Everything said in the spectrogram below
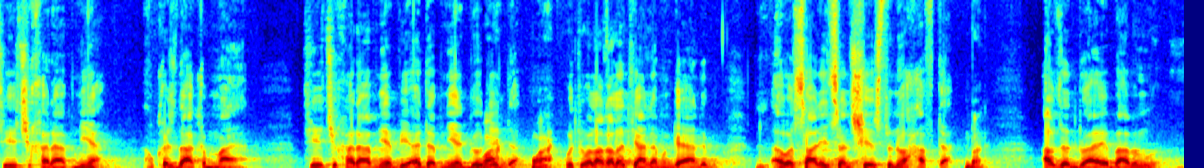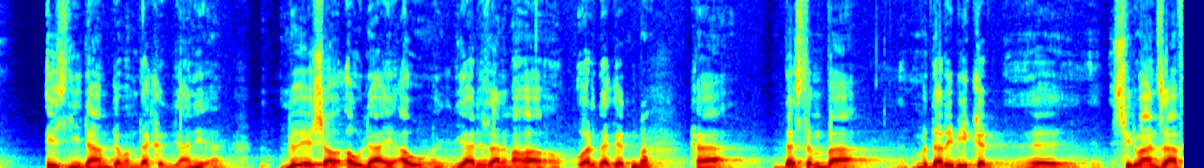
چێچی خەراپ نییە ئەو کەس داکم مایە چێچی خەراپ نییە بێ ئەدەب نییە دوو دێدا وتوەڵە غەڵەتیان لە من گەیاند بوو ئەوە ساڵی چەند شێستن و هەفتە ئەو جەن دوایە بابم ئیزنیدام گەمەم دەکرد ینی لێش ئەو لای ئەو یاریزانم ئەها وەردەگرت کە دەستم بە مدەڕیبی کرد سیروان جاف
